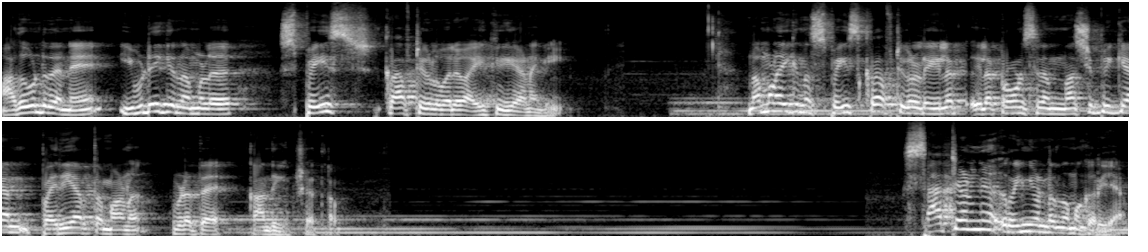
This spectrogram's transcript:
അതുകൊണ്ട് തന്നെ ഇവിടേക്ക് നമ്മൾ സ്പേസ് ക്രാഫ്റ്റുകൾ വല്ലതും അയക്കുകയാണെങ്കിൽ നമ്മൾ അയക്കുന്ന സ്പേസ് ക്രാഫ്റ്റുകളുടെ ഇല ഇലക്ട്രോണിക്സിനെ നശിപ്പിക്കാൻ പര്യാപ്തമാണ് ഇവിടുത്തെ കാന്തിക ക്ഷേത്രം. സാറ്റേണിന് റിംഗ് ഉണ്ടെന്ന് നമുക്കറിയാം.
